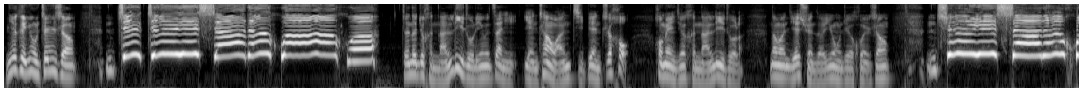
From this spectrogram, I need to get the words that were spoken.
你也可以用真声。这纸一下的花火，真的就很难立住了，因为在你演唱完几遍之后。后面已经很难立住了，那么也选择用这个混声。这一下的花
